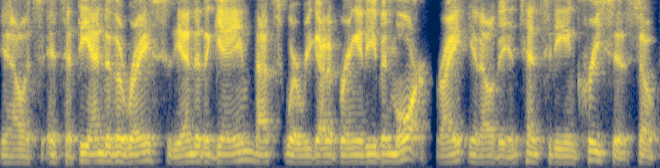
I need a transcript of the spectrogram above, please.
you know, it's it's at the end of the race, the end of the game. That's where we got to bring it even more, right? You know, the intensity increases. So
